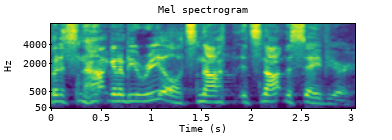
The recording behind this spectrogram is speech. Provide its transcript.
but it's not going to be real. It's not, it's not the Savior.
